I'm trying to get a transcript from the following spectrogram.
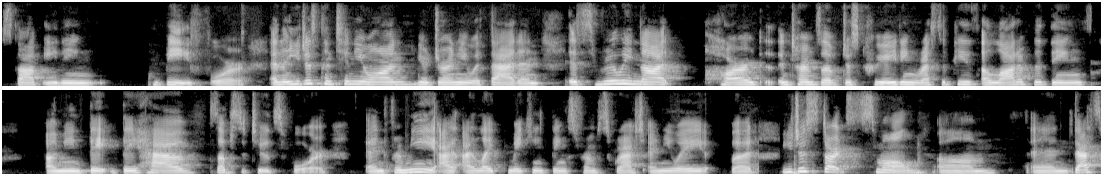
stop eating beef or and then you just continue on your journey with that and it's really not hard in terms of just creating recipes a lot of the things i mean they they have substitutes for and for me i, I like making things from scratch anyway but you just start small um, and that's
